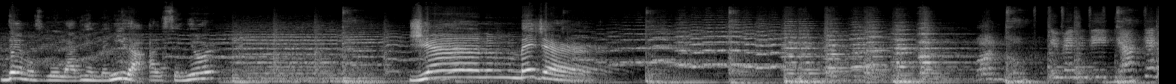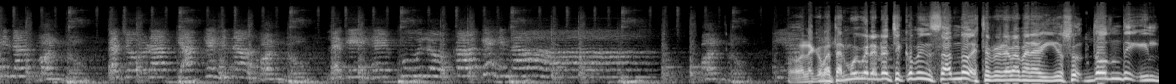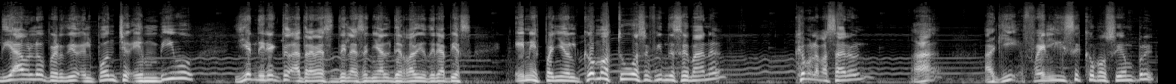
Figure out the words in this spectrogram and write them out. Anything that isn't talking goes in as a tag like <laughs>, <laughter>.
Démosle la bienvenida al señor Jan Meyer. Hola, ¿cómo están? Muy buenas noches, comenzando este programa maravilloso donde el diablo perdió el poncho en vivo y en directo a través de la señal de radioterapias en español. ¿Cómo estuvo ese fin de semana? ¿Cómo la pasaron? ¿Ah? Aquí felices como siempre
